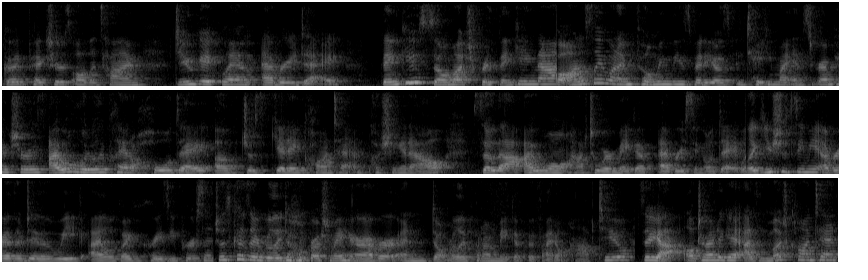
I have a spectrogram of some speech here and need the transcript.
good pictures all the time? Do you get glam every day? Thank you so much for thinking that. But honestly, when I'm filming these videos and taking my Instagram pictures, I will literally plan a whole day of just getting content and pushing it out so that I won't have to wear makeup every single day. Like you should see me every other day of the week. I look like a crazy person just because I really don't brush my hair ever and don't really put on makeup if I don't have to. So yeah, I'll try to get as much content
